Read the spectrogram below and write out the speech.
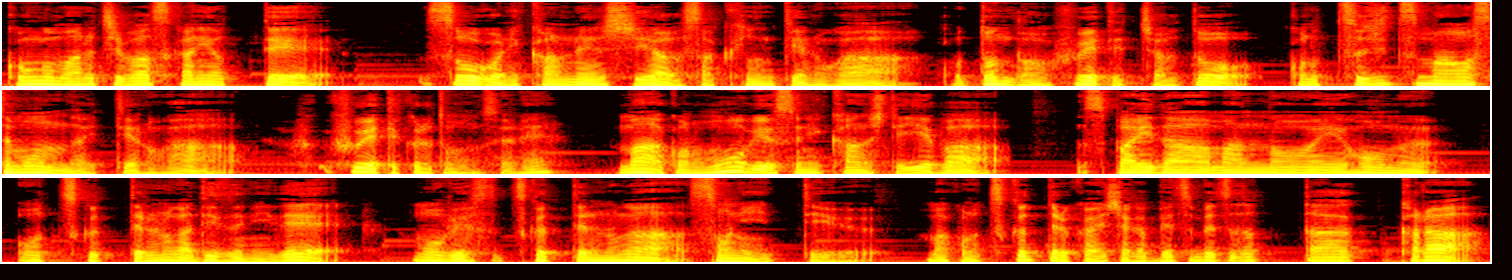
今後マルチバース化によって相互に関連し合う作品っていうのがどんどん増えていっちゃうと、この辻褄合わせ問題っていうのが増えてくると思うんですよね。まあこのモービウスに関して言えば、スパイダーマンノーウェイホームを作ってるのがディズニーで、モービウス作ってるのがソニーっていう、まあこの作ってる会社が別々だったから、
